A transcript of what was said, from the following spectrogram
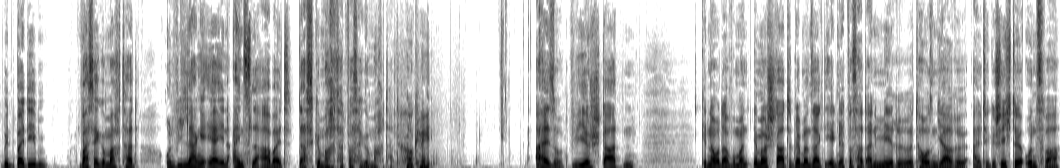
mit bei dem, was er gemacht hat und wie lange er in Einzelarbeit das gemacht hat, was er gemacht hat. Okay. Also, wir starten genau da, wo man immer startet, wenn man sagt, irgendetwas hat eine mehrere tausend Jahre alte Geschichte und zwar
